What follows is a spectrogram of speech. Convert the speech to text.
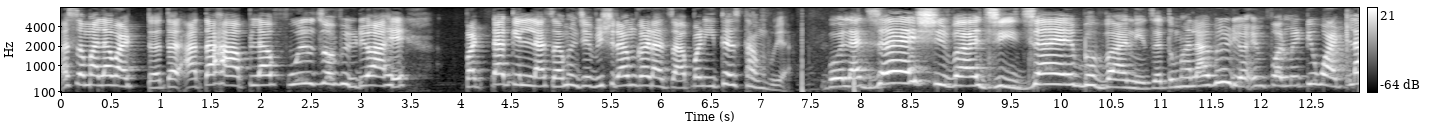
असं मला वाटतं. तर आता हा आपला फुल जो व्हिडिओ आहे पट्टा किल्ल्याचा म्हणजे विश्रामगडाचा आपण इथेच थांबूया. बोला जय शिवाजी जय भवानी. जर तुम्हाला व्हिडिओ इन्फॉर्मेटिव्ह वाटला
